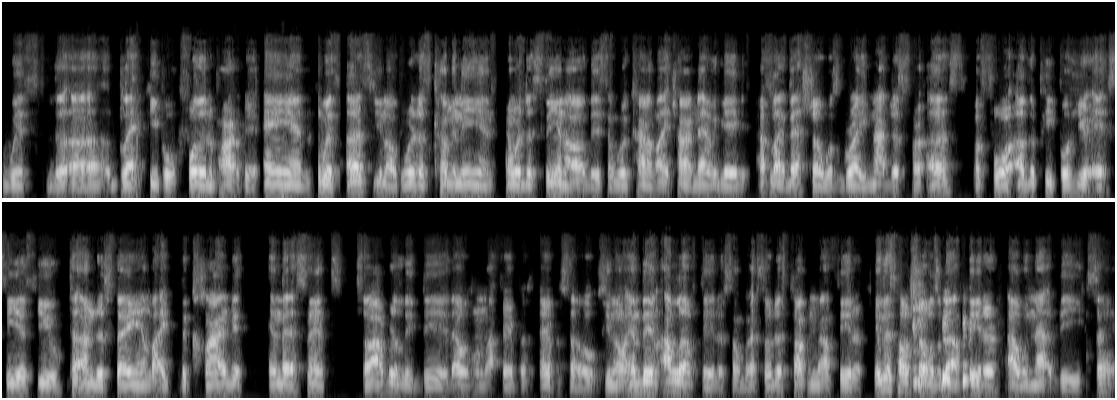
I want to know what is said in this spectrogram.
with the uh, black people for the department. And with us, you know, we're just coming in and we're just seeing all this and we're kind of like trying to navigate it. I feel like that show was great, not just for us, but for other people here at CSU to understand like the climate in that sense. So I really did. That was one of my favorite episodes, you know. And then I love theater so much. So just talking about theater, if this whole show was about theater, I would not be sad.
